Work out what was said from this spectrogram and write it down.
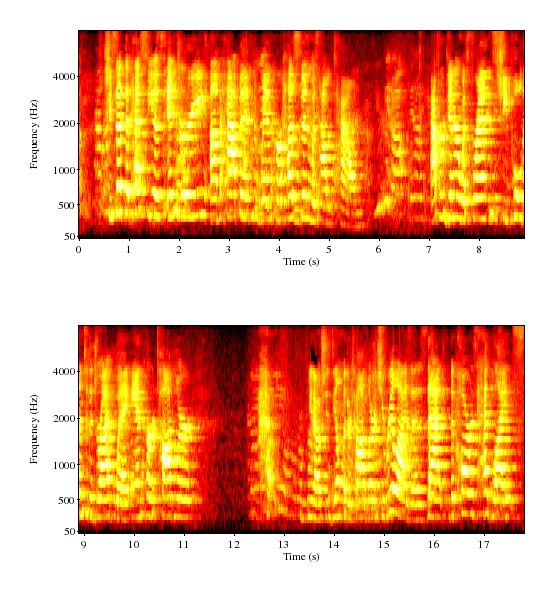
Um. She said that Hestia's injury um, happened when her husband was out of town. After dinner with friends, she pulled into the driveway, and her toddler, you know, she's dealing with her toddler, and she realizes that the car's headlights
